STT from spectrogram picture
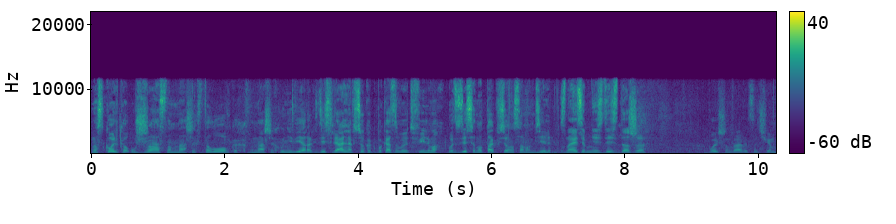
насколько ужасно в наших столовках, в наших универах. Здесь реально все, как показывают в фильмах. Вот здесь оно так все на самом деле. Знаете, мне здесь даже больше нравится, чем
